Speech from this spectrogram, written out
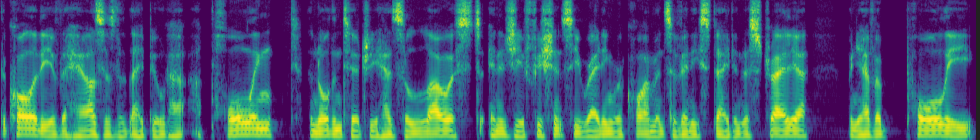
The quality of the houses that they build are appalling. The Northern Territory has the lowest energy efficiency rating requirements of any state in Australia. When you have a poorly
